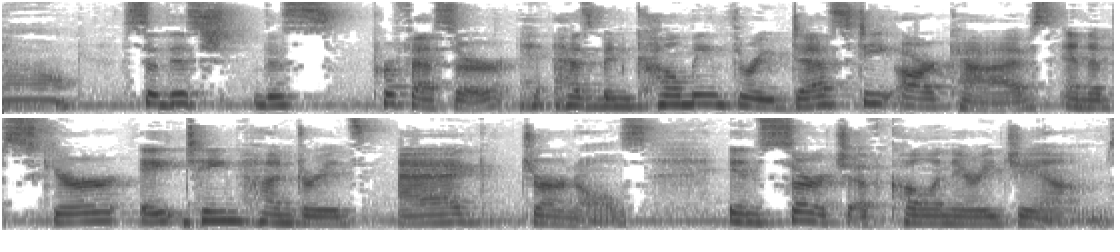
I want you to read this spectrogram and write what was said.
wow. So this this professor has been combing through dusty archives and obscure 1800s ag journals in search of culinary gems.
